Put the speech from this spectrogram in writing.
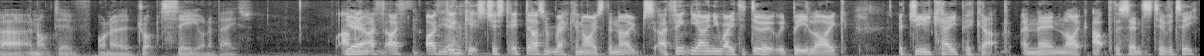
uh, an octave on a dropped C on a bass. I yeah, mean, I, th- I, th- I yeah. think it's just it doesn't recognise the notes. I think the only way to do it would be like a GK pickup and then like up the sensitivity.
